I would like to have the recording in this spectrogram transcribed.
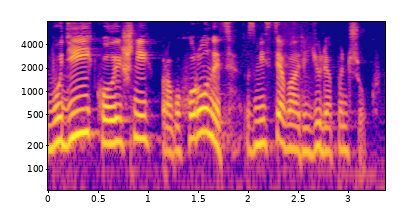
водій – колишній правоохоронець з місця аварії Юлія Пенчук.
